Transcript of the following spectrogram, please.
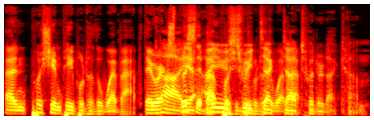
and pushing people to the web app. They were explicit ah, yeah. about I pushing people to the web app. Twitter.com.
